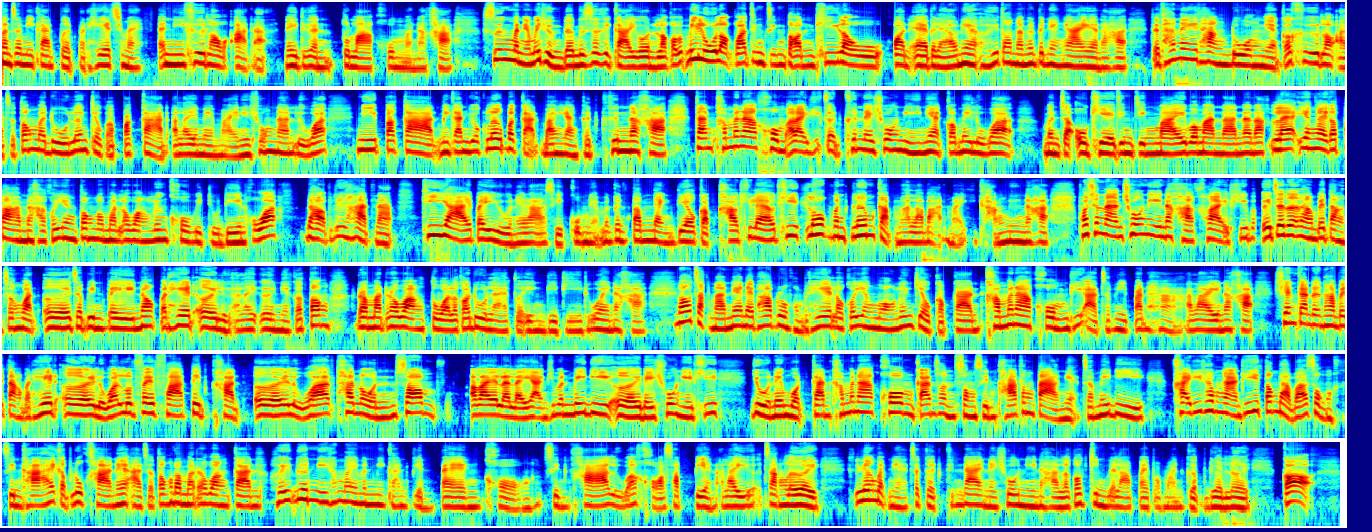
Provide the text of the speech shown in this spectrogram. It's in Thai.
มันจะมีการเปิดประเทศใช่ไหม อันนี้คือเราอัดอะ ในเดือนตุลาคมนะคะ ซึ่งมันยังไม่ถึงเดือนพฤศจิกายน เราก็ไม่รู้หรอกว่าจริง ๆ ตอนที่เราออนแอร์ไปแล้วเนี่ยเฮ้ยตอนนั้นมันเป็นยังไงอะนะคะ แต่ถ้าในทางดวงเนี่ยก็คือเราอาจจะต้องมาดูเรื่องเกี่ยวกับประกาศอะไรใหม่ ๆ ในช่วงนั้น หรือว่ามีประกาศมีการยกเลิกประกาศบางอย่างเกิดขึ้นนะคะ การคมนาคมอะไรที่เกิดขึ้นในช่วงนี้เนี่ยก็ไม่รู้ว่ามันจะโอเคจริงๆไหมประมาณนั้นนะและยังไงก็ตามนะคะ ก็ยังต้องระมัดระวังเรื่องโควิดอยู่ดี เพราะว่าดาวพฤหัสน่ะที่ย้ายไปอยู่ในราศีกุมภ์เนี่ยมันเป็นตำแหน่งเดียวกับคราวที่แล้วที่โลกมันเริ่มกลับมาระบาดใหม่อีกครั้งหนึ่งนะคะ เพราะฉะนั้นช่วงนี้นะคะ ใครที่เอ้ยจะเดินทางไปต่างจังหวัดเอ่ยจะบินไปนอกประเทศเอ่ยหรืออะไรเอ่ยเนี่ยก็ต้องระมัดระวังตัวแล้วก็ดูแลตัวเองดีๆ ด้วยนะคะ นอกจากนั้นเนี่ยในภาพรวมของประเทศเราก็ยังมองเรื่องเกี่ยวกับการคมนาคมที่อาจจะมีปัญหาอะไรนะคะ เช่นการเดินทางไปต่างประเทศเอ่ยหรือว่ารถไฟฟ้าติดขัดเอ่ยหรือว่าถนนซ่อม อะไรหลาย ๆ อย่างที่มันไม่ดีเอ่ยในช่วงนี้ที่อยู่ในหมวดการคมนาคม การส่งส่งสินค้าต่าง ๆ เนี่ยจะไม่ดี ใครที่ทำงานที่ต้องแบบว่าส่งสินค้าให้กับลูกค้าเนี่ยอาจจะต้องระมัดระวังกันเฮ้ยเดือนนี้ทำไมมันมีการเปลี่ยนแปลงของสินค้าหรือว่าขอสับเปลี่ยนอะไรเยอะจังเลย เรื่องแบบนี้จะเกิดขึ้นได้ในช่วงนี้นะคะ แล้วก็กินเวลาไปประมาณเกือบเดือนเลย ก็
